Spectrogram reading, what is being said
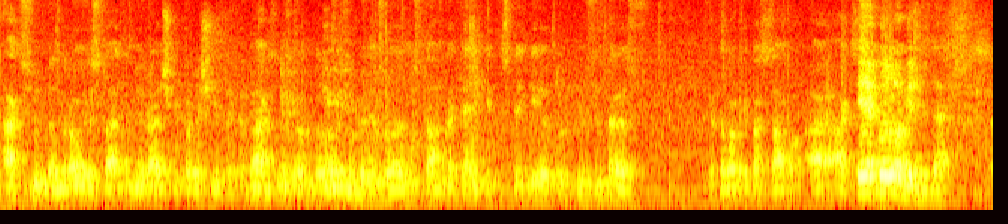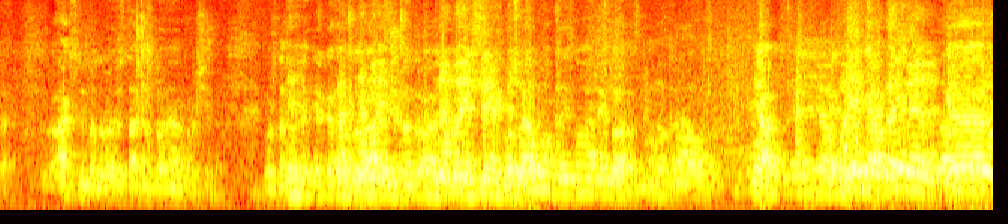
Akcinių bendrovų įstatymė yra aiškiai parašyta, kad akcinės bendrovės organizuojamos tam, kad tenkinti steigėjų turtinius interesus. Ir dabar, kaip aš sako, a- Ir ekologinis dar. akcinių bendrovų įstatymė to nėra parašyta. Uždavė ir kad Bet akcinė nemaišo- bendrovė nemaišo nesiekia ekologijos. pelno, tai nu anegdotas. Nu Nu. gal. Jo. Jo,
